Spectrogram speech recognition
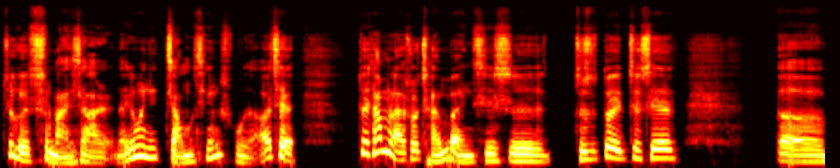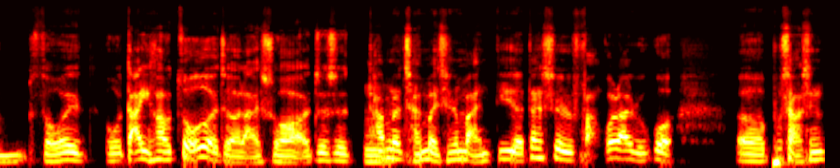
这个是蛮吓人的，因为你讲不清楚的，而且对他们来说，成本其实就是对这些。呃，所谓我打引号作恶者来说啊，就是他们的成本其实蛮低的。但是反过来，如果呃不小心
